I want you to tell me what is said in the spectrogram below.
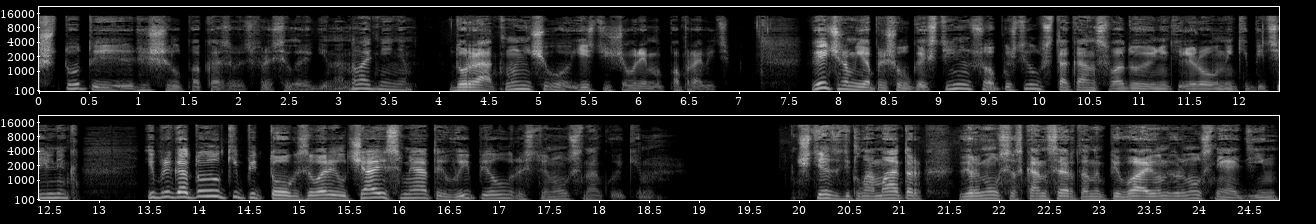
«Что ты решил показывать?» — спросила Регина. «Наводнение». «Дурак, ну ничего, есть еще время поправить». Вечером я пришел в гостиницу, опустил в стакан с водой никелированный кипятильник и приготовил кипяток, заварил чай с мятой, выпил, растянулся на койке. Чтец-декламатор вернулся с концерта напевая, он вернулся не один.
